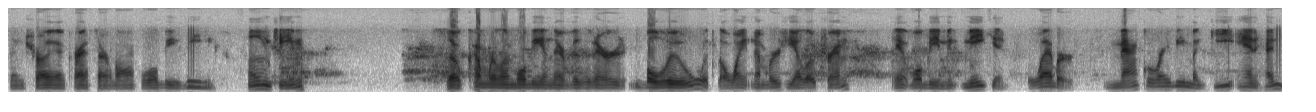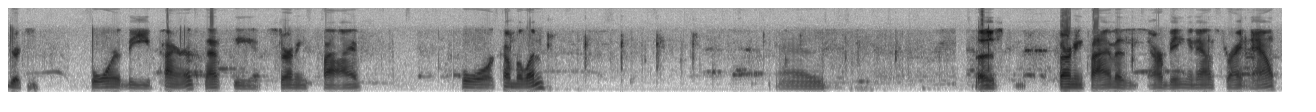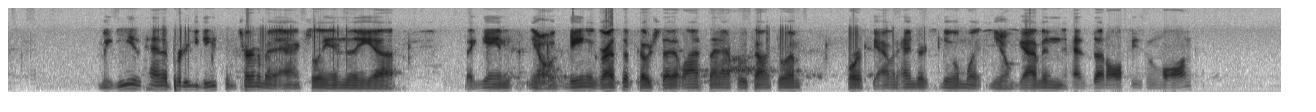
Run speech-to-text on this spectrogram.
Centralia Christ Rock will be the home team. So Cumberland will be in their visitor blue with the white numbers, yellow trim. It will be McMeekin, Weber, McElravy, McGee, and Hendricks for the Pirates. That's the starting five for Cumberland. As those starting five are being announced right now. McGee has had a pretty decent tournament actually in the uh, the games. You know, being aggressive. Coach said it last night after we talked to him. Of course, Gavin Hendricks doing what you know Gavin has done all season long,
